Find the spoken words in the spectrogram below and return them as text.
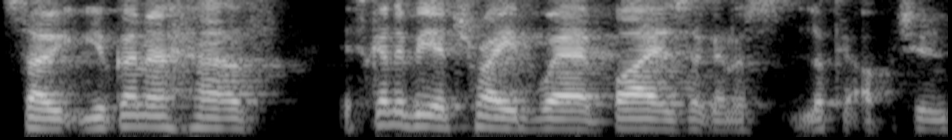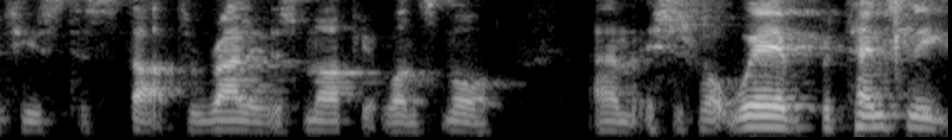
So, you're going to have it's going to be a trade where buyers are going to look at opportunities to start to rally this market once more. Um, it's just what we're potentially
